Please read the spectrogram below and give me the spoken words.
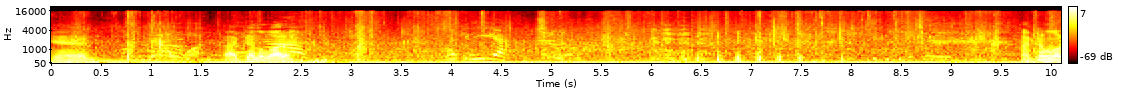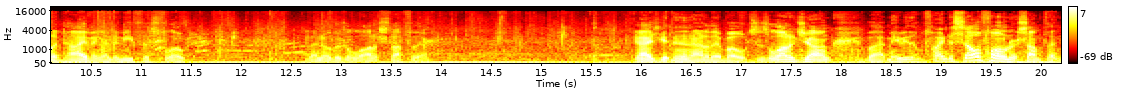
And I've done a lot of Look at here. I've done a lot of diving underneath this float. And I know there's a lot of stuff there. Guys getting in and out of their boats. There's a lot of junk, but maybe they'll find a cell phone or something.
